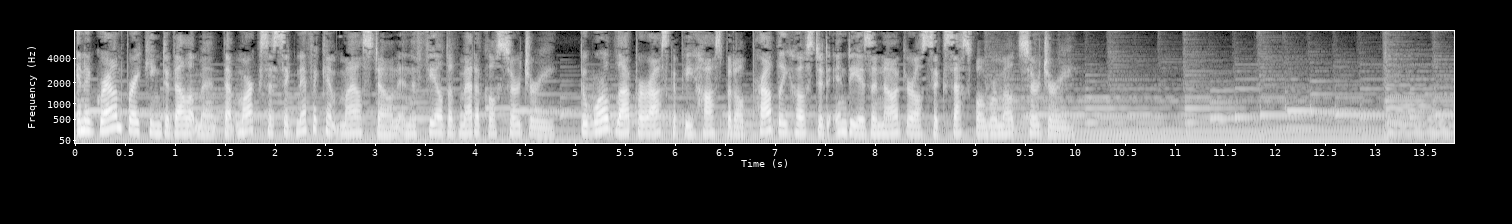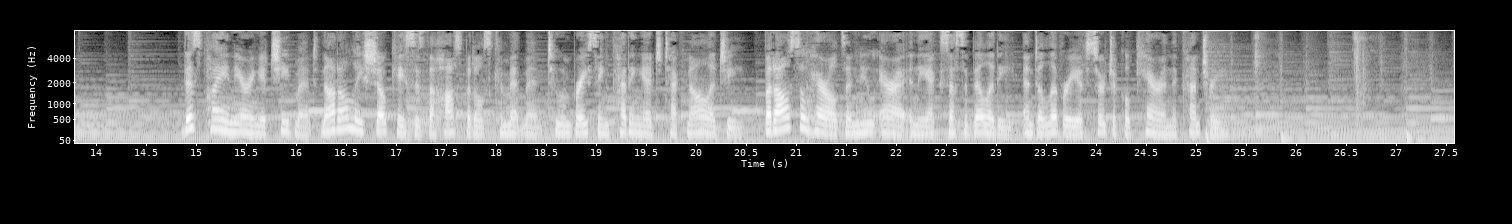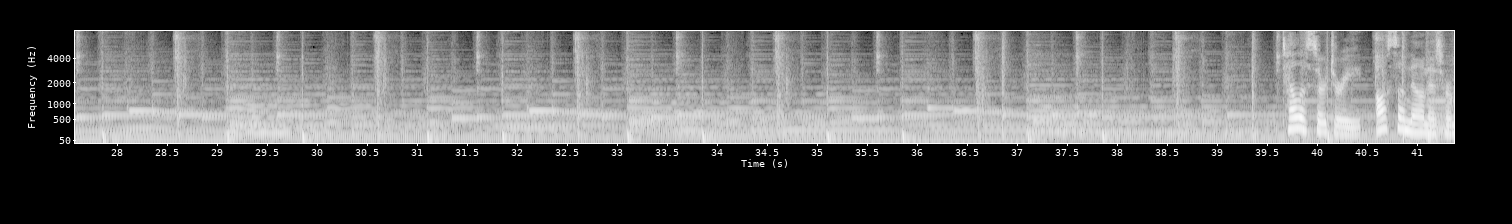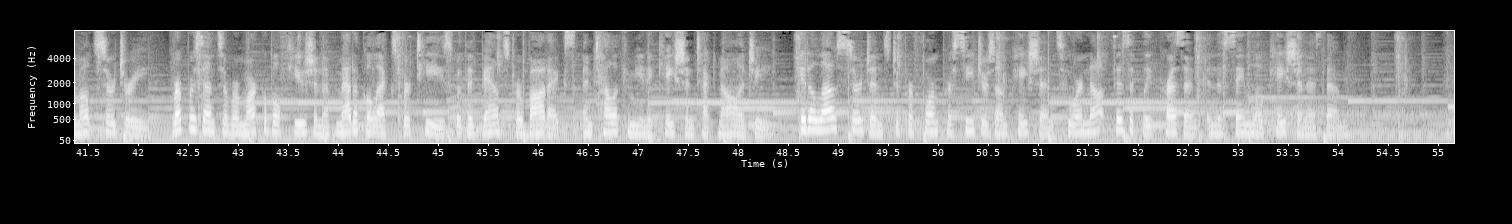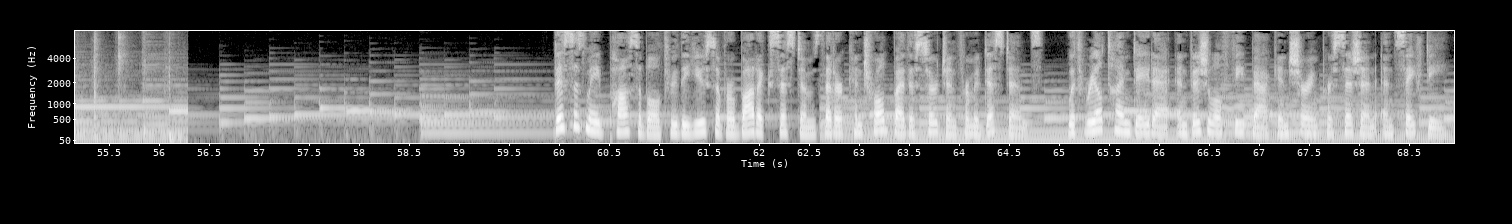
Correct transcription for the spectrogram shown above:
In a groundbreaking development that marks a significant milestone in the field of medical surgery, the World Laparoscopy Hospital proudly hosted India's inaugural successful remote surgery. This pioneering achievement not only showcases the hospital's commitment to embracing cutting-edge technology, but also heralds a new era in the accessibility and delivery of surgical care in the country. Telesurgery, also known as remote surgery, represents a remarkable fusion of medical expertise with advanced robotics and telecommunication technology. It allows surgeons to perform procedures on patients who are not physically present in the same location as them. This is made possible through the use of robotic systems that are controlled by the surgeon from a distance, with real-time data and visual feedback ensuring precision and safety.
